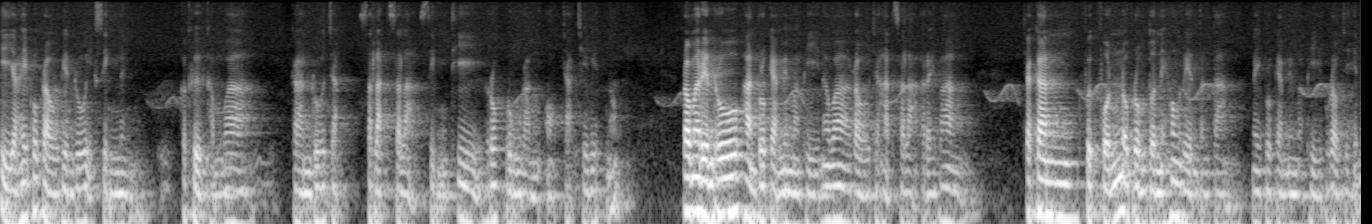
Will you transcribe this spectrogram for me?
ถีอยากให้พวกเราเรียนรู้อีกสิ่งหนึ่ง ก็คือคำว่า การรู้จักสลัดสละสิ่งที่รกรุงรังออกจากชีวิตเนาะ เรามาเรียนรู้ผ่านโปรแกรมเมมาพีนะว่าเราจะหัดสละอะไรบ้าง จากการฝึกฝนอบรมตนในห้องเรียนต่างๆ ในโปรแกรมเมมาพีเราจะเห็น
